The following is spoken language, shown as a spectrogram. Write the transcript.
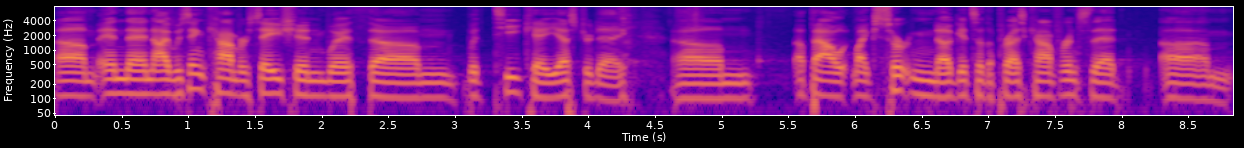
um, and then I was in conversation with um, with TK yesterday um, about like certain nuggets of the press conference that um,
